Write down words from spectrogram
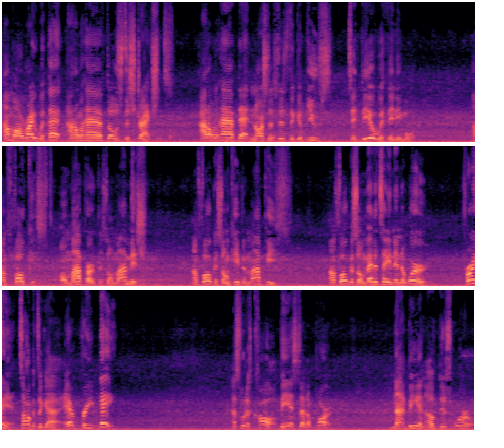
I'm all right with that. I don't have those distractions. I don't have that narcissistic abuse to deal with anymore. I'm focused on my purpose, on my mission. I'm focused on keeping my peace. I'm focused on meditating in the word, praying, talking to God every day. That's what it's called, being set apart, not being of this world.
